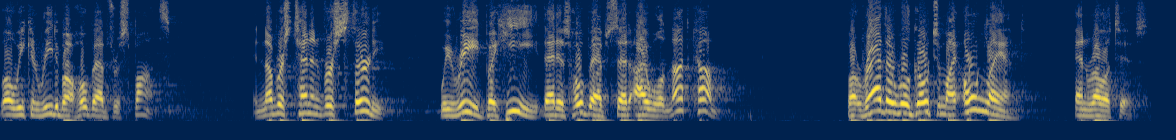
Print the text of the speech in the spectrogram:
Well, we can read about Hobab's response. In Numbers 10 and verse 30, we read, But he, that is Hobab, said, I will not come, but rather will go to my own land and relatives.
